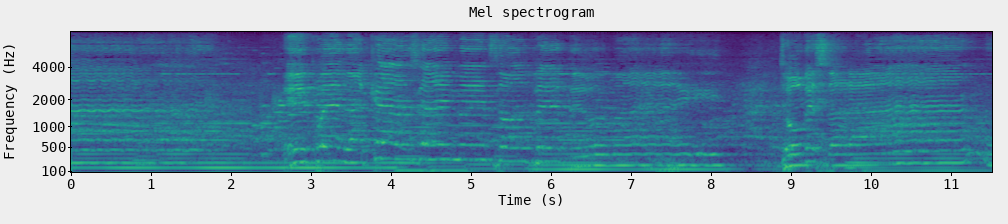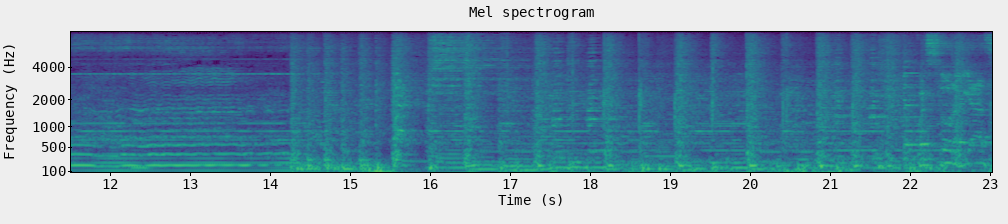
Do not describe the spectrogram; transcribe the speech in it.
e quella casa in mezzo al verde ormai dove sarà? Questo ragazzo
